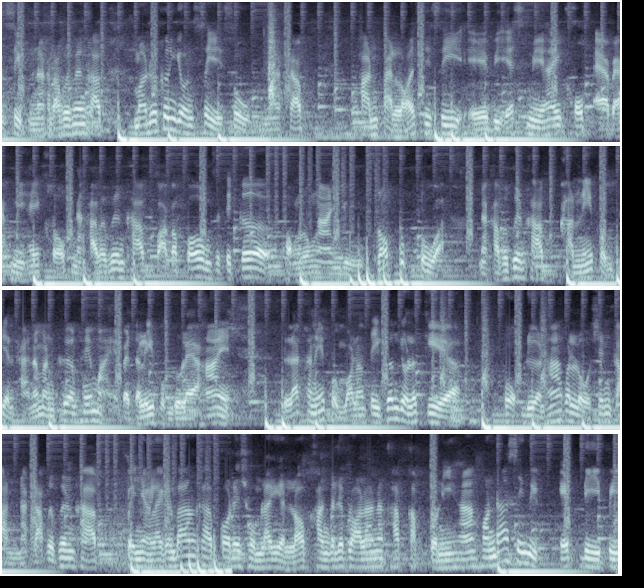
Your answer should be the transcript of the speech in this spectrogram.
2010 นะครับเพื่อนๆครับมาด้วยเครื่องยนต์ 4 สูบนะครับ1,800 cc ABS มีให้ครบ Airbag มีให้ครบนะครับเพื่อนๆครับฝากระโปรงสติกเกอร์ของโรงงานอยู่ครบทุกตัวนะครับเพื่อนๆครับคันนี้ผมเปลี่ยนถ่ายน้ำมันเครื่องให้ใหม่แบตเตอรี่ผมดูแลให้ และคันนี้ผมวารันตีเครื่องยนต์และเกียร์ 6 เดือน 5,000โลเช่นกันนะครับเพื่อนๆครับ เป็นอย่างไรกันบ้างครับ ก็ได้ชมรายละเอียดรอบคันกันเรียบร้อยแล้วนะครับ กับตัวนี้ฮะ Honda Civic FD ปี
